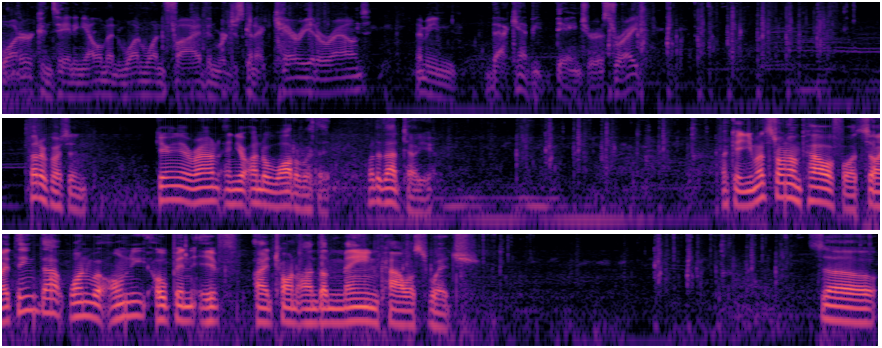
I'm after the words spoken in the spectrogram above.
Water containing element 115 and we're just gonna carry it around? I mean, that can't be dangerous, right? Better question. Carrying it around and you're underwater with it. What did that tell you? Okay, you must turn on power for. So I think that one will only open if I turn on the main power switch. So,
